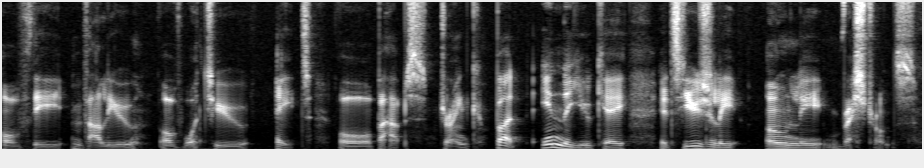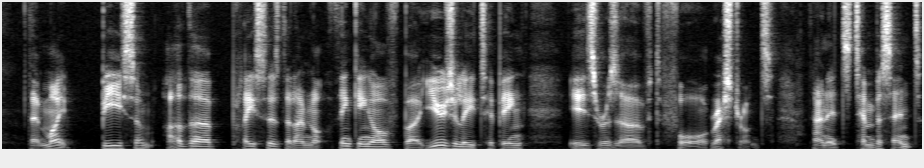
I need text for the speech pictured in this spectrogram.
of the value of what you ate or perhaps drank. But in the UK, it's usually only restaurants. There might be some other places that I'm not thinking of, but usually tipping is reserved for restaurants and it's 10%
